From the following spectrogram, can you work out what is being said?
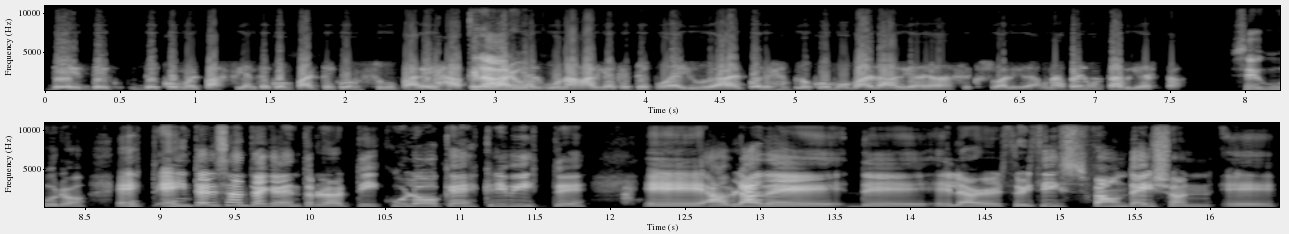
de, de, cómo el paciente comparte con su pareja, pero hay alguna área que te puede ayudar, por ejemplo, ¿cómo va el área de la sexualidad? Una pregunta abierta. Seguro. Es, es interesante que dentro del artículo que escribiste eh, habla de, de el Arthritis Foundation, eh,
